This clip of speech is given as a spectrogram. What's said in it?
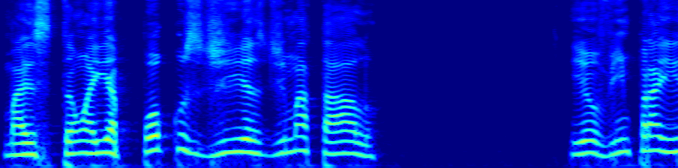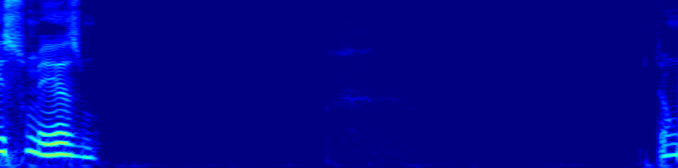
mas estão aí há poucos dias de matá-lo. E eu vim para isso mesmo. Então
